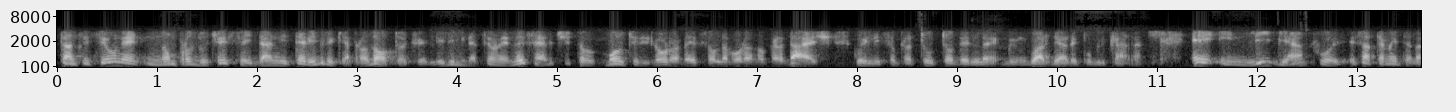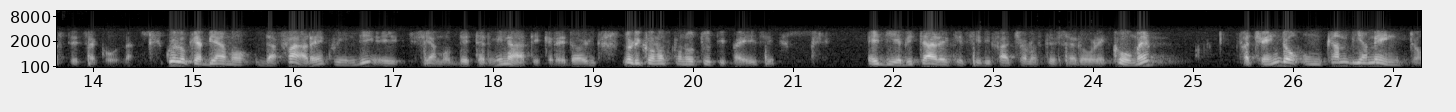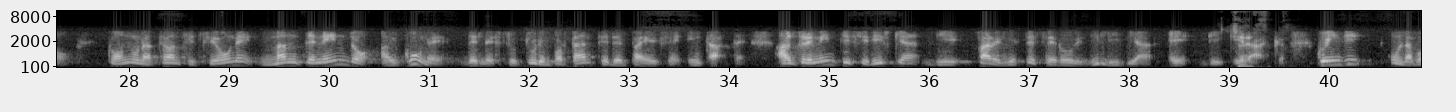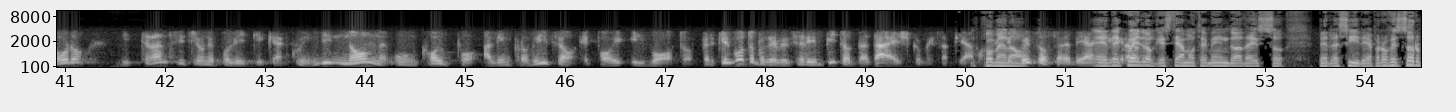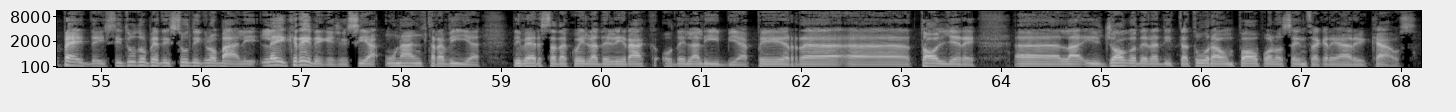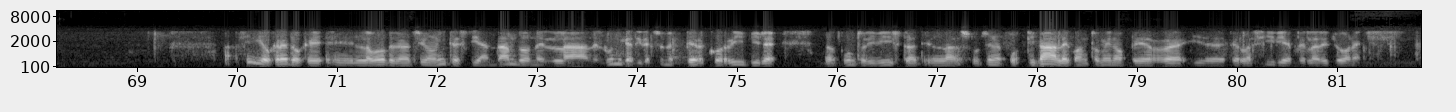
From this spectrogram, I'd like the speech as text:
transizione non producesse i danni terribili che ha prodotto, cioè l'eliminazione dell'esercito, molti di loro adesso lavorano per Daesh, quelli soprattutto della Guardia Repubblicana. E in Libia fu esattamente la stessa cosa. Quello che abbiamo da fare, quindi, e siamo determinati, credo, lo riconoscono tutti i paesi, è di evitare che si rifaccia lo stesso errore. Come? Facendo un cambiamento con una transizione mantenendo alcune delle strutture importanti del paese intatte, altrimenti si rischia di fare gli stessi errori di Libia e di certo. Iraq. Quindi un lavoro di transizione politica, quindi non un colpo all'improvviso e poi il vuoto, perché il vuoto potrebbe essere riempito da Daesh, come sappiamo. Come no? Ed è grave. quello che stiamo temendo adesso per la Siria. Professor Ped, Istituto per gli Studi Globali, lei crede che ci sia un'altra via diversa da quella dell'Iraq o della Libia per uh, togliere uh, la, il gioco della dittatura a un popolo senza creare il caos? Sì, io credo che eh, il lavoro delle Nazioni Unite stia andando nella, nell'unica direzione percorribile dal punto di vista della soluzione ottimale, quantomeno per, eh, per la Siria e per la regione.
